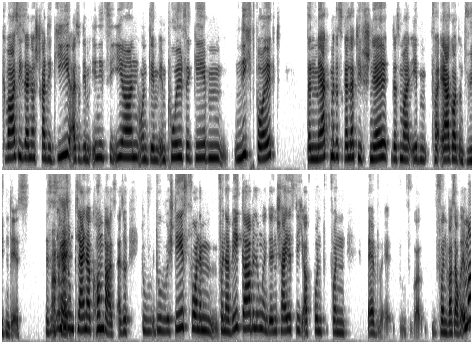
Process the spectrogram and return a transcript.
quasi seiner Strategie, also dem Initiieren und dem Impulse geben, nicht folgt, dann merkt man das relativ schnell, dass man eben verärgert und wütend ist. Das ist okay. immer so ein kleiner Kompass. Also du, du stehst vor, einem, vor einer Weggabelung und entscheidest dich aufgrund von, äh, von was auch immer.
